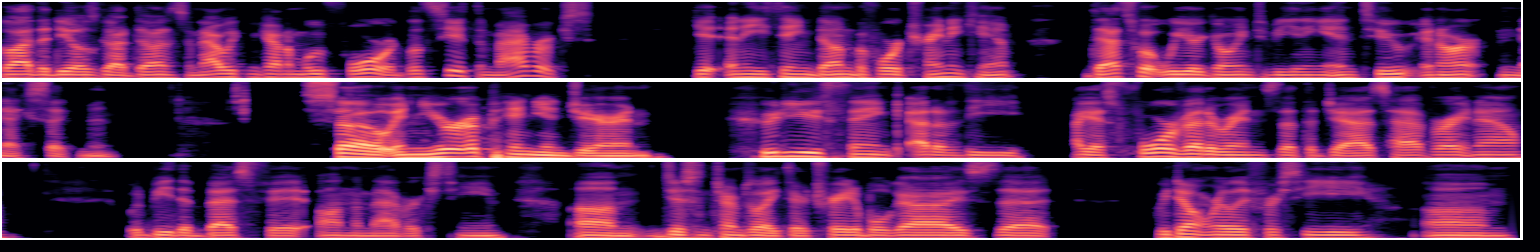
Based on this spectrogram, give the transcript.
glad the deals got done. So now we can kind of move forward. Let's see if the Mavericks get anything done before training camp. That's what we are going to be getting into in our next segment. So, in your opinion, Jaren, who do you think out of the, I guess, four veterans that the Jazz have right now would be the best fit on the Mavericks team? Um, just in terms of like their tradable guys that we don't really foresee um,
